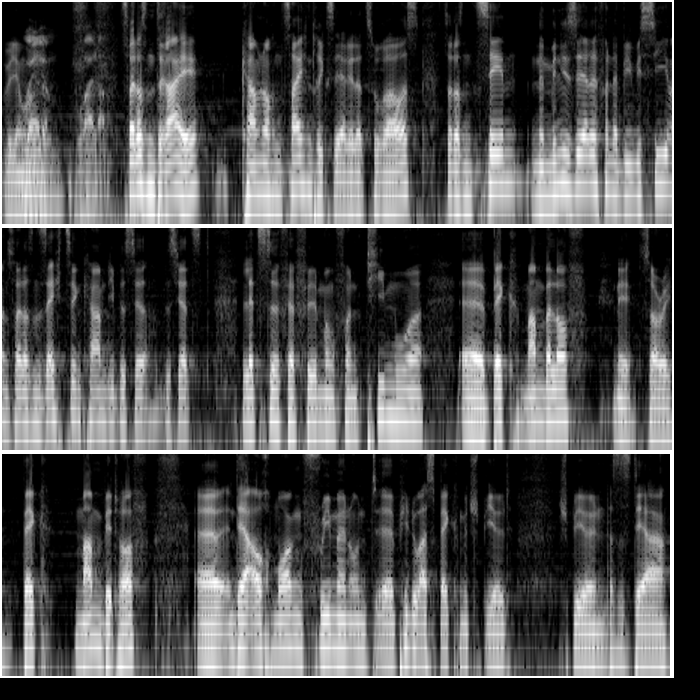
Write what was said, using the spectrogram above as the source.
William. William Wyler. 2003 kam noch eine Zeichentrickserie dazu raus. 2010 eine Miniserie von der BBC und 2016 kam die bis, bis jetzt letzte Verfilmung von Timur äh, Beck Mambalov. Nee, sorry, Beck Mambitov, äh, in der auch Morgan Freeman und äh, Pilo Asbeck mitspielt. Spielen. Das ist der,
